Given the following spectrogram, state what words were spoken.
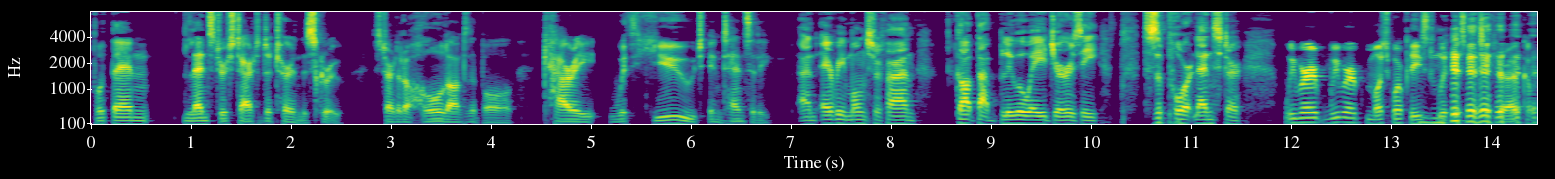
But then Leinster started to turn the screw, started to hold onto the ball, carry with huge intensity. And every Munster fan got that blue away jersey to support Leinster. we were we were much more pleased with this particular outcome.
